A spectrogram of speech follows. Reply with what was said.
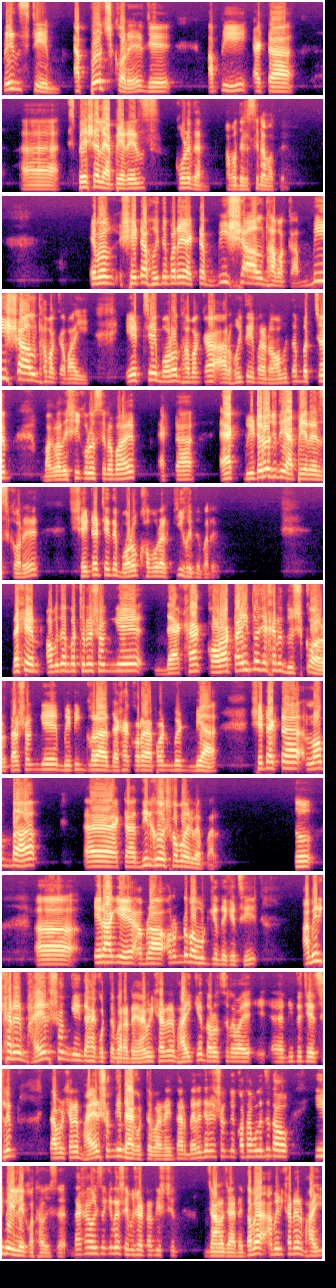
'প্রিন্স' টিম অ্যাপ্রোচ করে যে আপনি একটা স্পেশাল অ্যাপিয়ারেন্স করে দেন আমাদের সিনেমাতে। এবং সেটা হইতে পারে একটা বিশাল ধামাকা, বিশাল ধামাকা ভাই। এর চেয়ে বড় ধামাকা আর হইতেই পারে না। অমিতাভ বচ্চন বাংলাদেশি কোনো সিনেমায় একটা এক মিনিটেরও যদি অ্যাপিয়ারেন্স করে, সেইটার চাইতে বড় খবর আর কি হইতে পারে? দেখেন অমিতাভ বচ্চনের সঙ্গে দেখা করাটাই তো যেখানে দুষ্কর, তার সঙ্গে মিটিং করা, দেখা করা, অ্যাপয়েন্টমেন্ট নেওয়া সেটা একটা লম্বা একটা দীর্ঘ সময়ের ব্যাপার। তো এর আগে আমরা অনন্য মামুনকে দেখেছি। আমির খানের ভাইয়ের সঙ্গেই দেখা করতে পারে নাই। আমির খানের ভাইকে দরদ সিনেমায় নিতে চেয়েছিলেন। তো আমির খানের ভাইয়ের সঙ্গে দেখা করতে পারে নাই। তার ম্যানেজারের সঙ্গে কথা বলেছে তাও ইমেইলে কথা হয়েছে দেখা হয়েছে কিনা সে বিষয়টা নিশ্চিত জানা যায় নাই। তবে আমির খানের ভাই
